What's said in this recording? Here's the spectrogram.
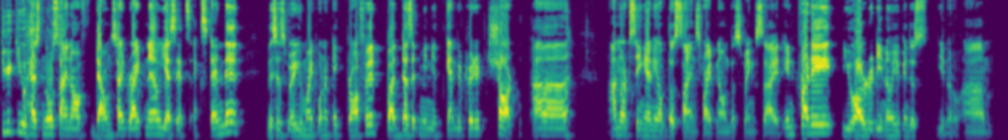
QQQ has no sign of downside right now. Yes, it's extended. This is where you might want to take profit, but does it mean it can be traded short? Uh, I'm not seeing any of those signs right now on the swing side. Intraday, you already know you can just, you know, um,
